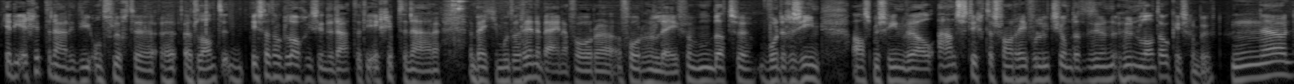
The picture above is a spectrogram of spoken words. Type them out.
ja, die Egyptenaren die ontvluchten eh, het land. Is dat ook logisch inderdaad dat die Egyptenaren een beetje moeten rennen bijna voor, eh, voor hun leven? Omdat ze worden gezien als misschien wel aanstichters van revolutie... omdat het in hun land ook is gebeurd? Nou,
